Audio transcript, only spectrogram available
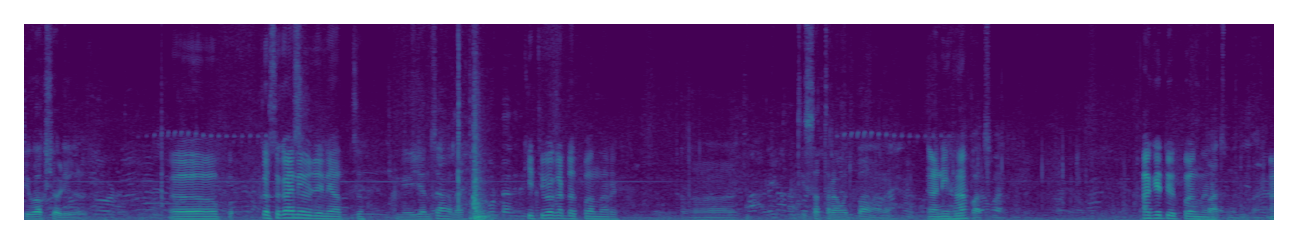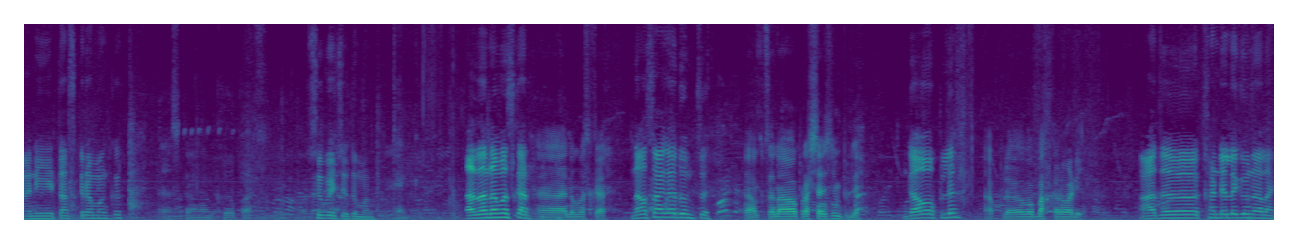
ती वाक्षेवाडीवर अं, प- कसं काय नियोजन आहे आजचं? नियोजन चांगलं आहे. किती वेळ गटात पळणार आहे? अ, ती सतरामध्ये पाहणार आहे. आणि हा? पाच हा किती वेळ आहे? पाचमध्ये पाहणार. आणि तास क्रमांक? तास क्रमांक पाच. शुभेच्छा तुम्हाला. थँक्यू दादा नमस्कार. नमस्कार. नाव सांगा तुमचं. आमचं नाव प्रशांत शिंपले. गाव आपलं? आपलं बाकरवाडी आज अं, खांड्याला घेऊन आलाय.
